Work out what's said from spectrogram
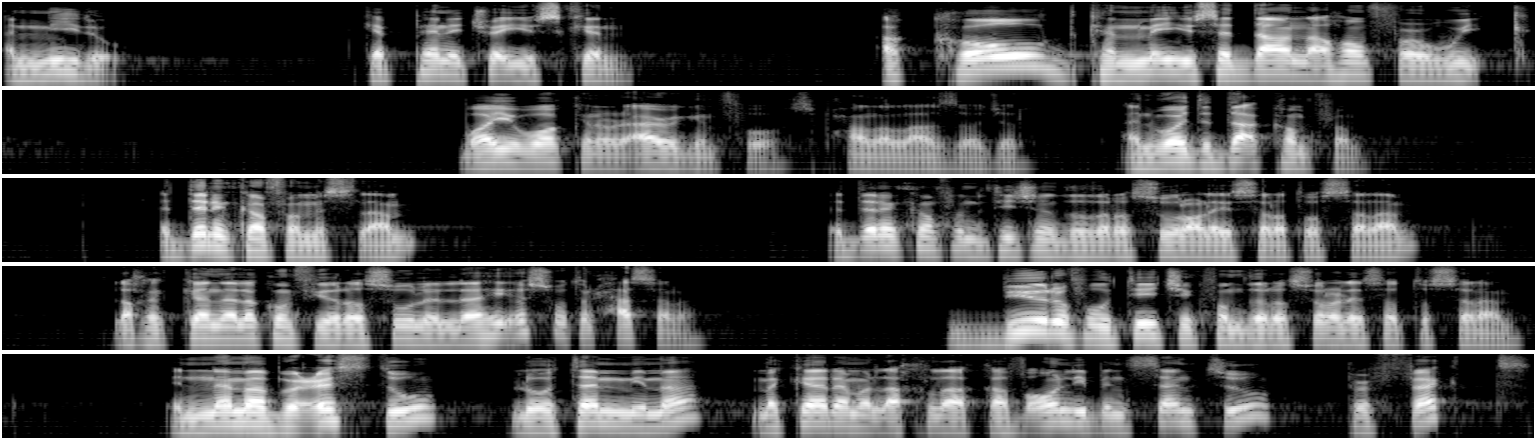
A needle can penetrate your skin. A cold can make you sit down at home for a week. Why are you walking around arrogant for? Subhanallah Azza wa And where did that come from? It didn't come from Islam. It didn't come from the teachings of the Rasul عليه الصلاة والسلام. لقد كان لكم في رسول الله أسوة حسنة. Beautiful teaching from the Rasul عليه الصلاة والسلام. إنما بعثت لأتمم مكارم الأخلاق. I've only been sent to perfect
